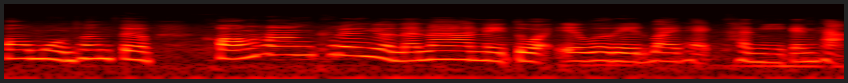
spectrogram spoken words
ข้อมูลเพิ่มเติมของห้องเครื่องยนต์ด้านหน้าในตัว e v e r e s t y t e c คันนี้กันค่ะ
